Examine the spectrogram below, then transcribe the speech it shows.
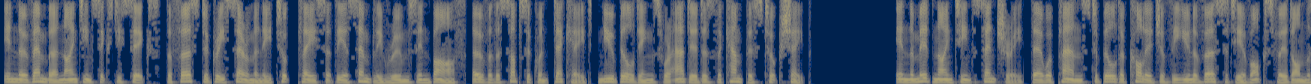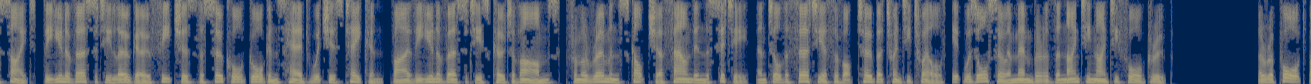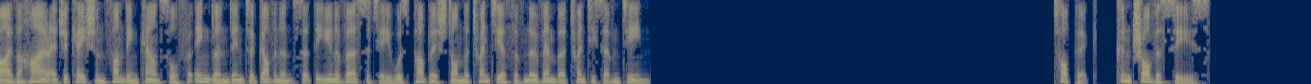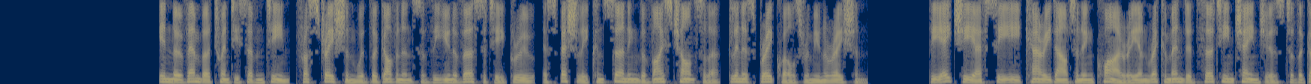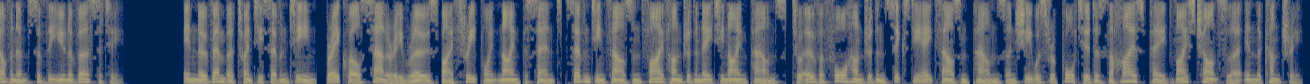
In November 1966, the first degree ceremony took place at the Assembly Rooms in Bath. Over the subsequent decade, new buildings were added as the campus took shape. In the mid-19th century, there were plans to build a college of the University of Oxford on the site. The university logo features the so-called Gorgon's head which is taken, via the university's coat of arms, from a Roman sculpture found in the city. Until 30 October 2012, it was also a member of the 1994 group. A report by the Higher Education Funding Council for England into governance at the university was published on 20 November 2017. Controversies In November 2017, frustration with the governance of the university grew, especially concerning the Vice-Chancellor, Glynis Breakwell's remuneration. The HEFCE carried out an inquiry and recommended 13 changes to the governance of the university. In November 2017, Breakwell's salary rose by 3.9% £17,589 to over £468,000 and she was reported as the highest paid vice-chancellor in the country.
